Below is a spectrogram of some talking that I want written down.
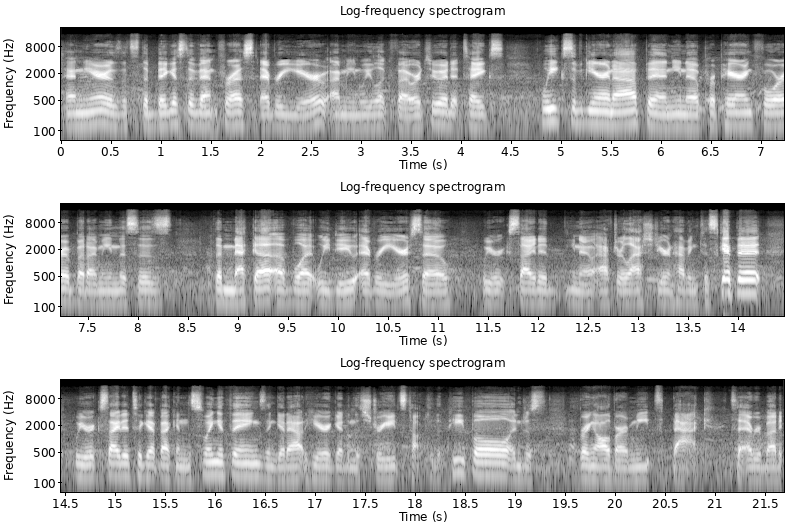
10 years. It's the biggest event for us every year. I mean, we look forward to it. It takes weeks of gearing up and, you know, preparing for it. But I mean, this is the mecca of what we do every year. So we were excited, you know, after last year and having to skip it, we were excited to get back in the swing of things and get out here, get in the streets, talk to the people, and just bring all of our meats back to everybody.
